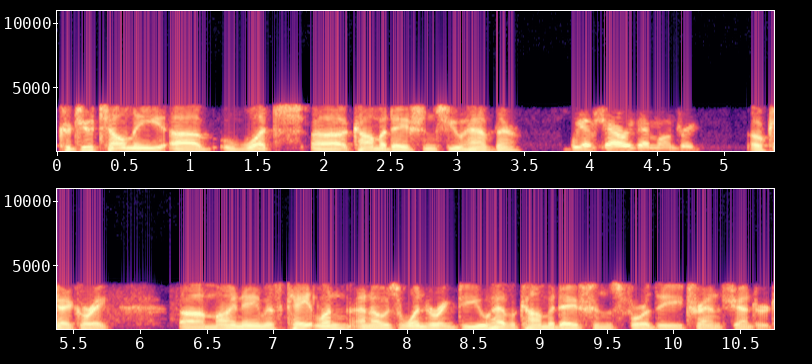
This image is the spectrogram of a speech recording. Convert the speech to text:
Could you tell me uh, what uh, accommodations you have there? We have showers and laundry. Okay, great. Uh, my name is Caitlin, and I was wondering, do you have accommodations for the transgendered?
